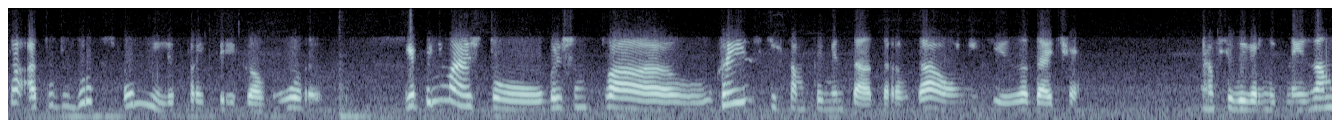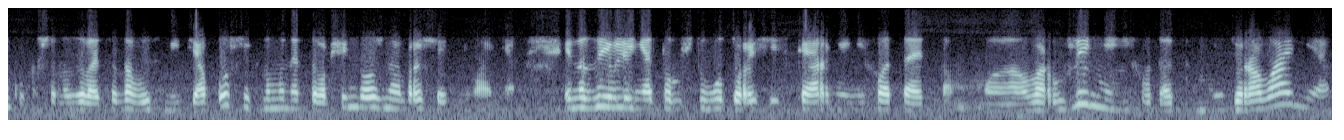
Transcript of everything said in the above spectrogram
а тут вдруг вспомнили про переговоры. Я понимаю, что у большинства украинских там комментаторов, да, у них есть задача все вывернуть наизнанку, что называется, да, высмеять и опошлить, но мы на это вообще не должны обращать внимание. И на заявление о том, что вот у российской армии не хватает там э, вооружения, не хватает командирования,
